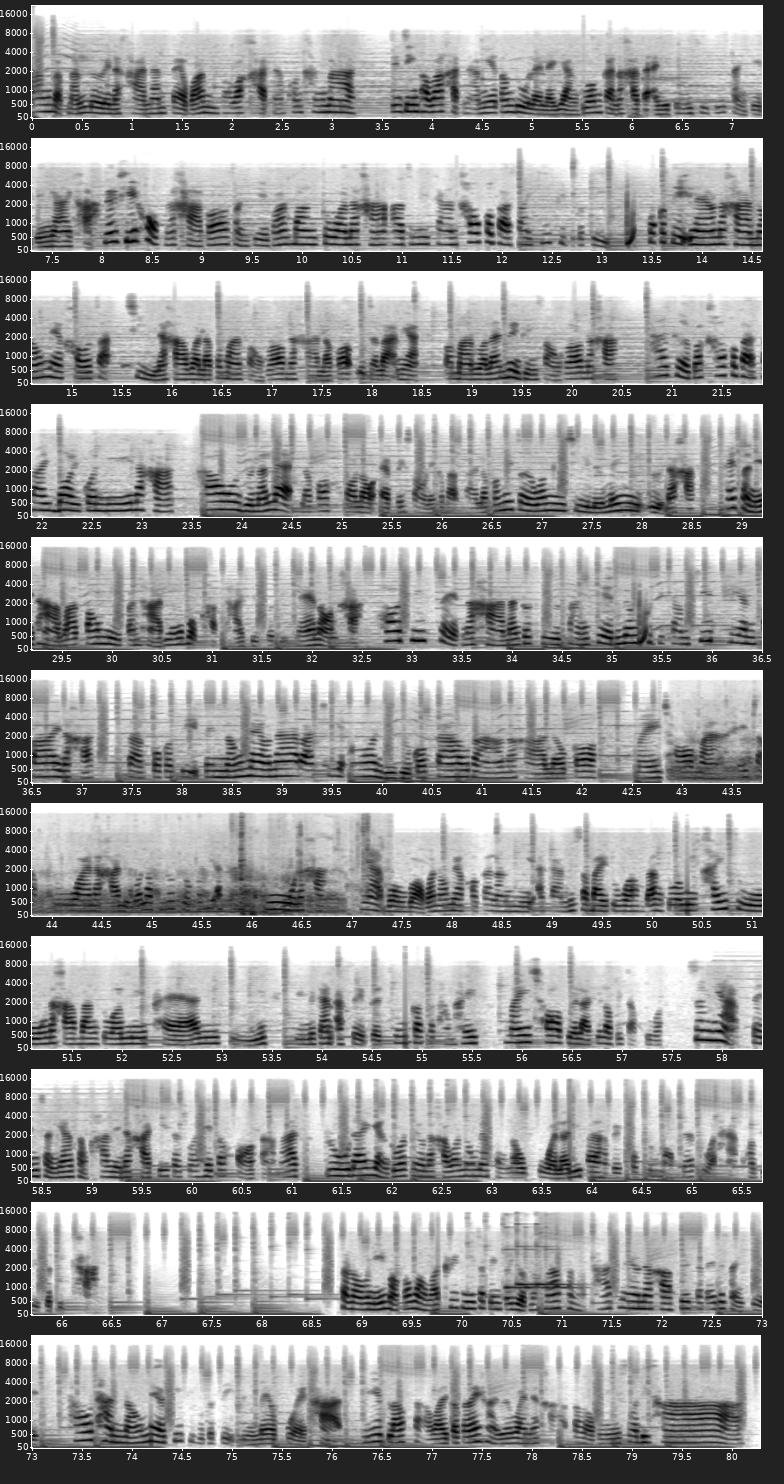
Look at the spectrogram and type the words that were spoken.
ตั้งแบบนั้นเลยนะคะ นั่นแปลว่ามีภาวะขาดน้ำค่อนข้างมาก จริงๆภาวะขาดน้ำเนี่ยต้องดูหลาย ๆ อย่างร่วมกันนะคะ แต่อันนี้เป็นวิธีที่สังเกตได้ง่ายค่ะเรื่องที่ 6 นะคะ ก็สังเกตว่าบางตัวนะคะ อาจจะมีการเข้ากระบะทรายที่ผิดปกติ ปกติแล้วนะคะ น้องแมวเขาจะฉี่นะคะ วันละประมาณ 2 รอบนะคะ แล้วก็อุจจาระเนี่ยประมาณวันละ 1-2 รอบนะคะ ถ้าเกิดว่าเข้ากระบะทรายบ่อยกว่านี้นะคะ เข้าอยู่นั่นแหละ แล้วก็พอเราแอบไปส่องในกระบะทรายแล้วก็ไม่เจอว่ามีฉี่หรือไม่มีอึนะคะ ให้สันนิษฐานว่าต้องมีปัญหาเรื่องระบบขับถ่ายผิดปกติแน่นอนค่ะ ข้อที่7นะคะ นั่นก็คือสังเกตเรื่องพฤติกรรมที่เปลี่ยนไปนะคะ จากปกติเป็นน้องแมวน่ารักขี้อ้อนอยู่ๆก็ก้าวร้าวนะคะ แล้วก็ ไม่ชอบมาให้จับตัวนะคะ หรือว่าเราไปรูปตัวก็มีอาการคู่นะคะเนี่ยบ่งบอกว่าน้องแมวเขากำลังมีอาการไม่สบายตัว บางตัวมีไข้สูงนะคะ บางตัวมีแผลมีฝีหรือมีการอักเสบเกิดขึ้นก็จะทำให้ไม่ชอบเวลาที่เราไปจับตัว ซึ่งเนี่ยเป็นสัญญาณสำคัญเลยนะคะ ที่จะช่วยให้เจ้าของสามารถรู้ได้อย่างรวดเร็วนะคะ ว่าน้องแมวของเราป่วยแล้วรีบไปพบคุณหมอเพื่อตรวจหาความผิดปกติค่ะ สำหรับวันนี้หมอก็หวังว่าคลิปนี้จะเป็นประโยชน์มากๆสำหรับทาสแมวนะคะ เพื่อจะได้ไปสังเกตเท่าทันน้องแมวที่ผิดปกติหรือแมวป่วยค่ะ รีบรักษาไว้ก็จะได้หายไวๆนะคะสำหรับวันนี้สวัสดีค่ะ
